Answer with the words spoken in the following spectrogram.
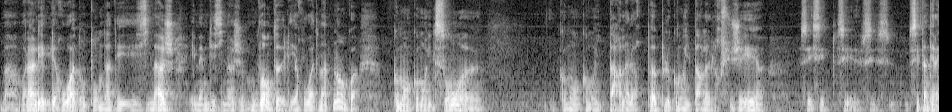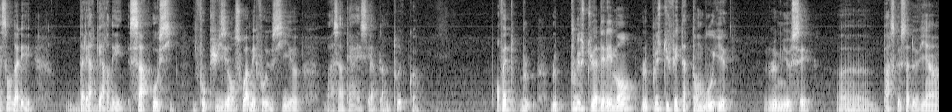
ben voilà, les, rois dont on a des images, et même des images mouvantes, les rois de maintenant, quoi. Comment, comment ils sont, euh, comment, comment ils parlent à leur peuple, comment ils parlent à leur sujet c'est intéressant d'aller regarder ça aussi. Il faut puiser en soi, mais il faut aussi euh, bah, s'intéresser à plein de trucs. En fait, le plus tu as d'éléments, le plus tu fais ta tambouille, le mieux c'est. Euh, parce que ça devient,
